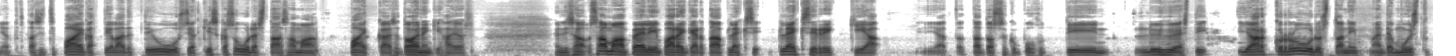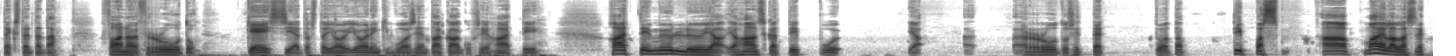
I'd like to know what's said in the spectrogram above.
ja tota, sitten se paikattiin ja laitettiin uusi ja kiskas uudestaan samaan paikkaan ja se toinenkin hajosi. Eli sa- samaan peliin pari kertaa pleksi, pleksi rikki ja, ja tuossa tota, kun puhuttiin lyhyesti Jarkko Ruudusta, niin mä en tiedä muistutteko te tätä Fanoif Ruutu keissiä tuosta jo, joidenkin vuosien takaa, kun siinä haettiin, haettiin myllyyn ja, ja hanskat tippui ja äh, Ruutu sitten tuota, tippas ää, mailalla sinne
